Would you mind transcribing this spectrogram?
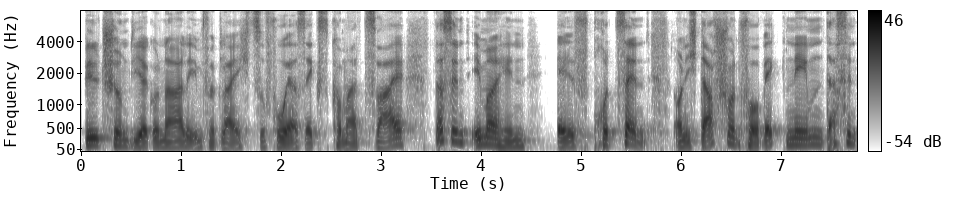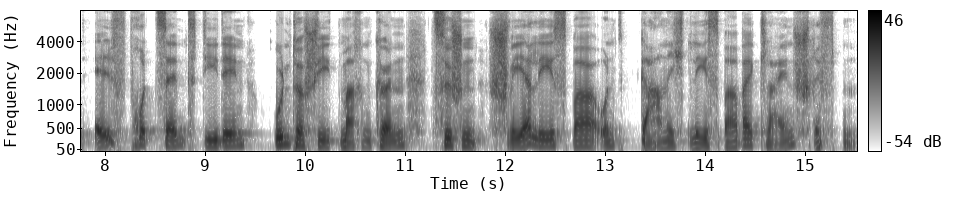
Bildschirmdiagonale im Vergleich zu vorher 6,2. Das sind immerhin 11 Prozent. Und ich darf schon vorwegnehmen, das sind 11 Prozent, die den Unterschied machen können zwischen schwer lesbar und gar nicht lesbar bei kleinen Schriften.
